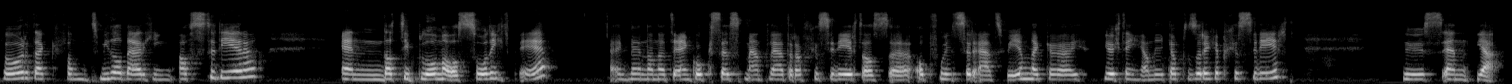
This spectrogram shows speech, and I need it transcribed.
voordat ik van het middelbaar ging afstuderen. En dat diploma was zo dichtbij. Ik ben dan uiteindelijk ook zes maanden later afgestudeerd als uh, opvoedster A2, omdat ik uh, jeugd- en gehandicaptenzorg heb gestudeerd. Dus, en, ja.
